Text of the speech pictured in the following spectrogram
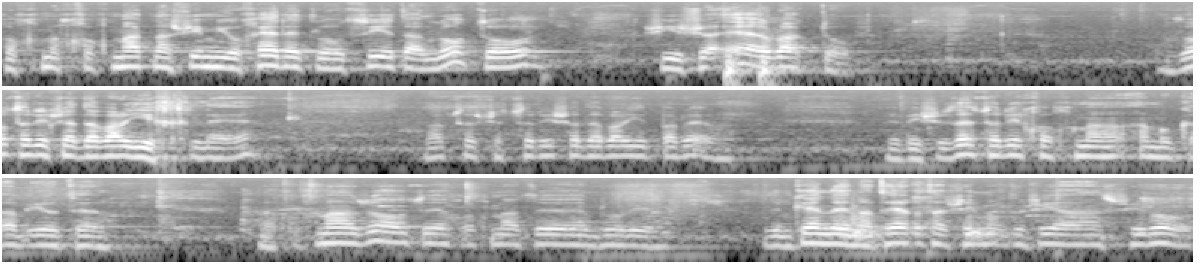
חוכמה, חוכמת נשים מיוחדת להוציא את הלא טוב, שיישאר רק טוב. אז לא צריך שהדבר יכלה, רק שצריך שהדבר יתברר. ובשביל זה צריך חוכמה עמוקה ביותר. והחוכמה הזאת זה חוכמת ברוריה. אז אם כן, לנתח את השמות לפי הספירות,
